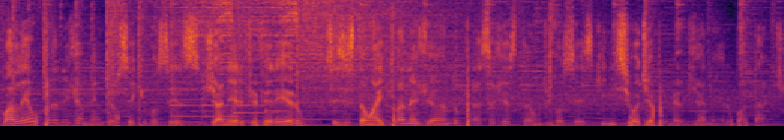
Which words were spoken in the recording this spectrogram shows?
Qual é o planejamento? Eu sei que vocês, janeiro e fevereiro, vocês estão aí planejando para essa gestão de vocês que iniciou dia 1 de janeiro. Boa tarde.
